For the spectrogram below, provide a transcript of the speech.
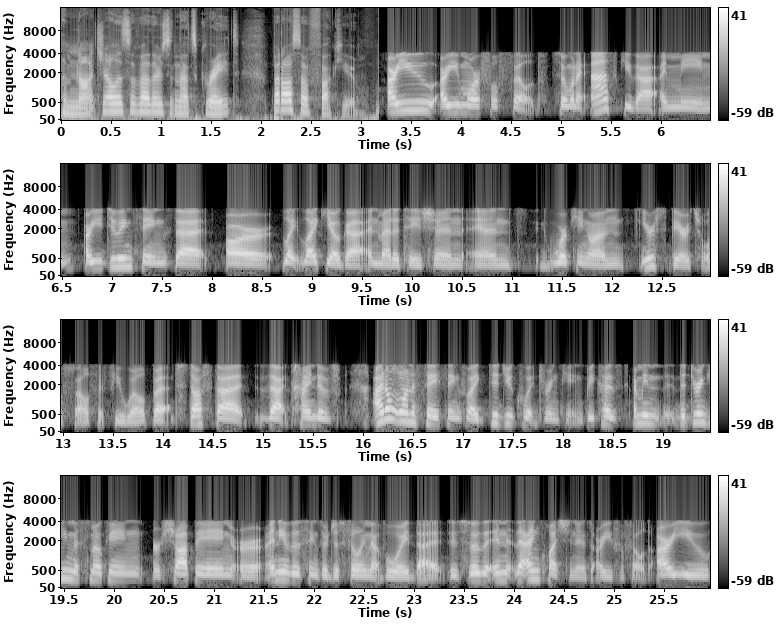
I'm not jealous of others, and that's great. But also, fuck you. Are you are you more fulfilled? So when I ask you that, I mean, are you doing things that are like like yoga and meditation and working on your spiritual self if you will but stuff that that kind of I don't want to say things like did you quit drinking? Because I mean the drinking the smoking or shopping or any of those things are just filling that void that is so the, the end question is are you fulfilled? Are you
